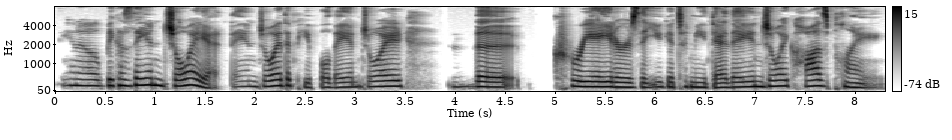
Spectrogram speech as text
you know, because they enjoy it. They enjoy the people. They enjoy the creators that you get to meet there. They enjoy cosplaying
